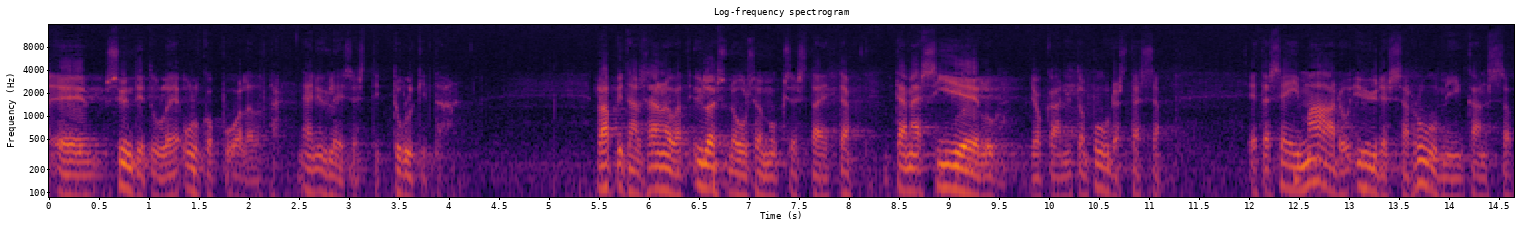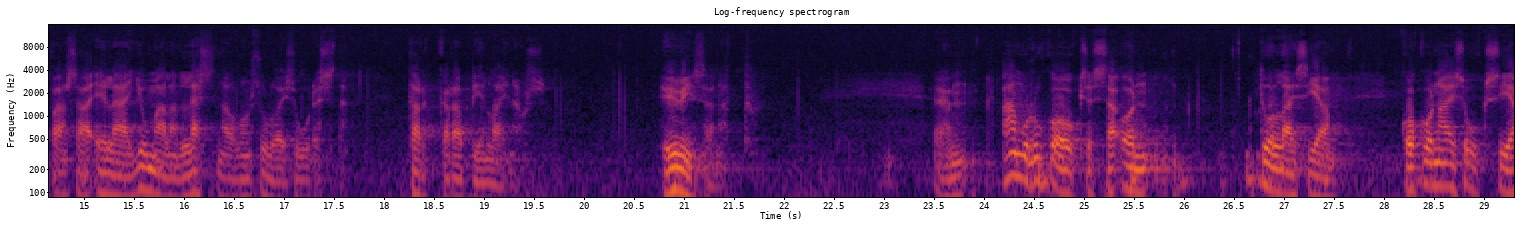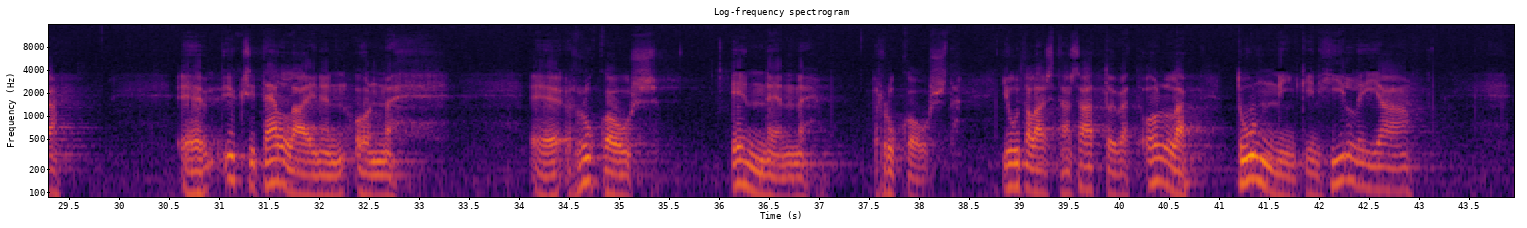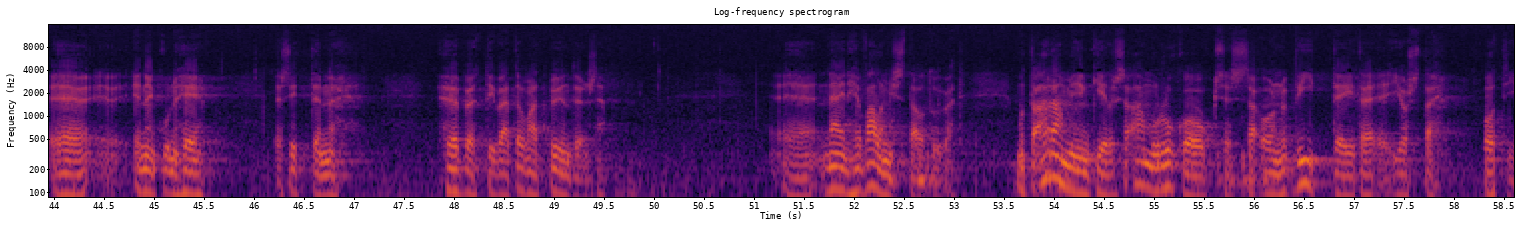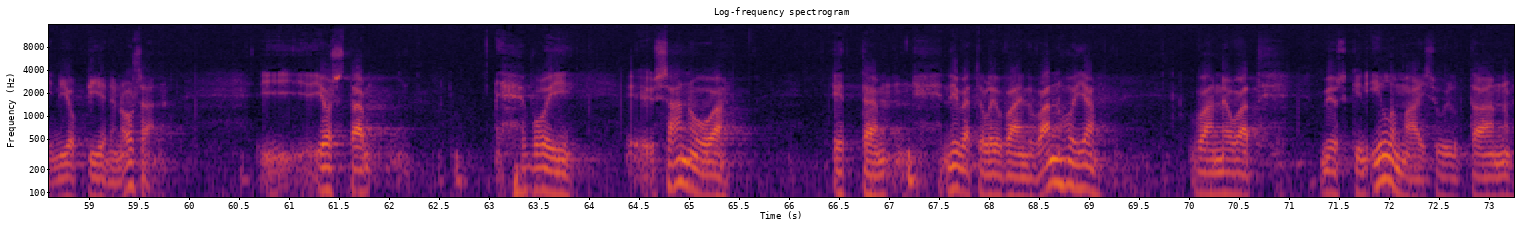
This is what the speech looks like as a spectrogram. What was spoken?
e, synti tulee ulkopuolelta. Näin yleisesti tulkitaan. Rappithan sanovat ylösnousemuksesta, että tämä sielu, joka nyt on puhdas tässä, että se ei maadu yhdessä ruumiin kanssa, vaan saa elää Jumalan läsnäolon suloisuudesta. Tarkka rabbin lainaus. Hyvin sanottu. Aamurukouksessa on tuollaisia kokonaisuuksia. Yksi tällainen on rukous ennen rukousta. Juutalaisethan saattoivat olla tunninkin hiljaa ennen kuin he sitten höpöttivät omat pyyntönsä. Näin he valmistautuivat. Mutta aramien kielessä aamurukouksessa on viitteitä, josta otin jo pienen osan, josta voi sanoa, että ne eivät ole vain vanhoja, vaan ne ovat myöskin ilmaisuiltaan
